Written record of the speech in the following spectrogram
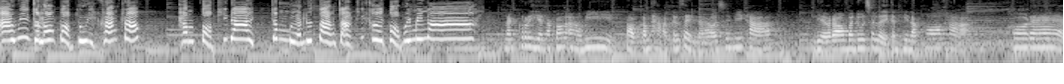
อาวีจะลองตอบดูอีกครั้งครับคำตอบที่ได้จะเหมือนหรือต่างจากที่เคยตอบไว้ไหมนะ นักเรียนแล้วก็อาวีตอบคำถามกันเสร็จแล้วใช่ไหมคะ เดี๋ยวเรามาดูเฉลยกันทีละข้อค่ะ ข้อแรก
